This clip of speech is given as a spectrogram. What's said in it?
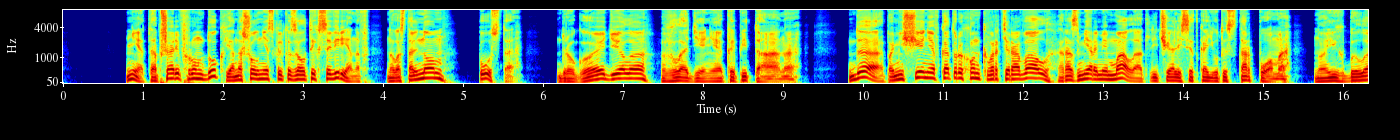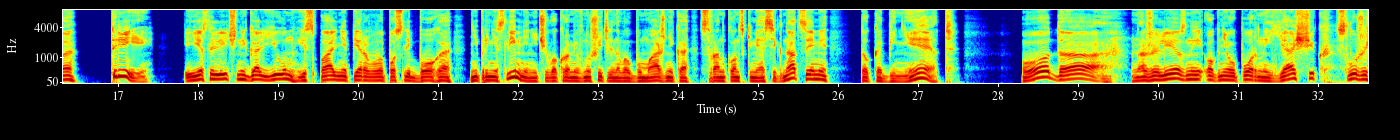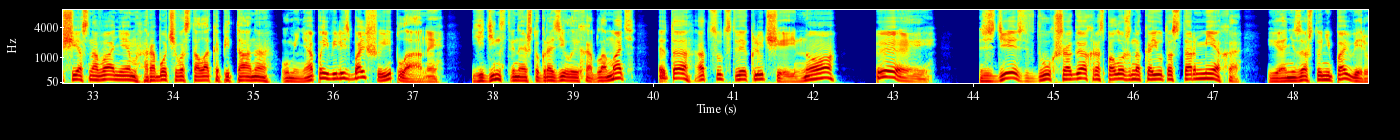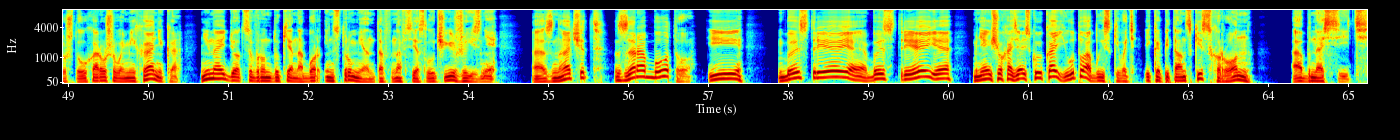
Нет, обшарив рундук, я нашел несколько золотых саверенов, но в остальном пусто. Другое дело — владение капитана. Да, помещения, в которых он квартировал, размерами мало отличались от каюты Старпома, но их было три. И если личный гальюн и спальня первого после бога не принесли мне ничего, кроме внушительного бумажника с франконскими ассигнациями, то кабинет... О да, на железный огнеупорный ящик, служащий основанием рабочего стола капитана, у меня появились большие планы — Единственное, что грозило их обломать, это отсутствие ключей, но... Эй! Здесь, в двух шагах, расположена каюта Стармеха. Я ни за что не поверю, что у хорошего механика не найдется в рундуке набор инструментов на все случаи жизни. А значит, за работу. И... Быстрее, быстрее! Мне еще хозяйскую каюту обыскивать и капитанский схрон обносить».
